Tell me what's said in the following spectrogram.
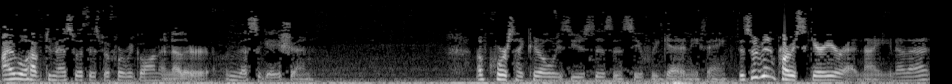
I will have to mess with this before we go on another investigation. Of course, I could always use this and see if we get anything. This would have been probably scarier at night. You know that?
